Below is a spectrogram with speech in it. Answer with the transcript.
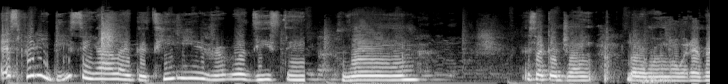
it's pretty decent, y'all. Like the TV is real, real decent. Room. It's like a joint little room or whatever.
